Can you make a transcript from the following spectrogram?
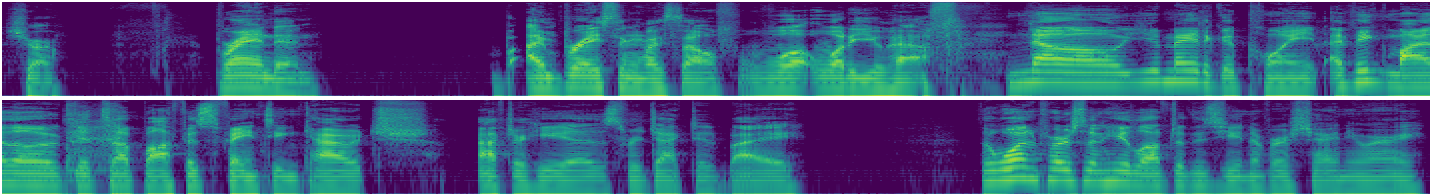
Sure. Brandon, I'm bracing myself. What what do you have? No, you made a good point. I think Milo gets up off his fainting couch after he is rejected by the one person he loved in this universe, January.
